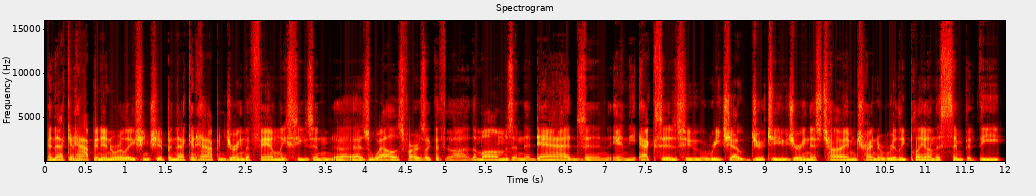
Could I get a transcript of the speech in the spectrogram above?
and that can happen in a relationship and that can happen during the family season uh, as well as far as like the uh, the moms and the dads and and the exes who reach out to you during this time trying to really play on the sympathy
